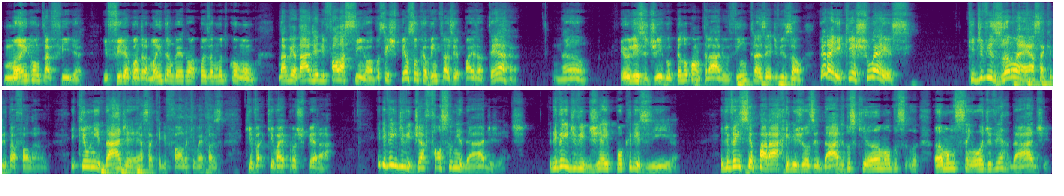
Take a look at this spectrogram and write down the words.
Mãe contra filha e filha contra mãe também não é uma coisa muito comum. Na verdade, ele fala assim: ó, vocês pensam que eu vim trazer paz à terra? Não. Eu lhes digo, pelo contrário, vim trazer divisão. Peraí, que Exu é esse? Que divisão é essa que ele está falando? E que unidade é essa que ele fala que vai fazer, que vai, que vai prosperar? Ele veio dividir a falsa unidade, gente. Ele veio dividir a hipocrisia. Ele veio separar a religiosidade dos que amam, do, amam o Senhor de verdade.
